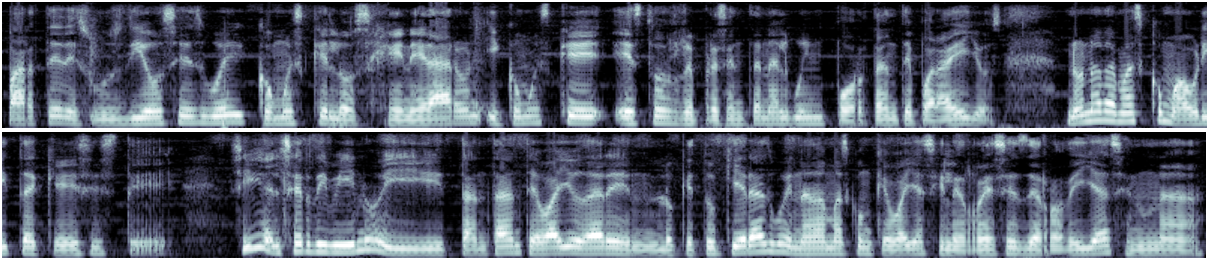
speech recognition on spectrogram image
parte de sus dioses, güey, cómo es que los generaron y cómo es que estos representan algo importante para ellos. No nada más como ahorita que es este, sí, el ser divino y tan tan te va a ayudar en lo que tú quieras, güey, nada más con que vayas y le reces de rodillas en una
